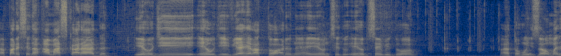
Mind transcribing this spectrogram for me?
Tá parecendo a mascarada. Erro de erro de enviar relatório, né? Erro do, erro do servidor. Ah, tô ruimzão, mas...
